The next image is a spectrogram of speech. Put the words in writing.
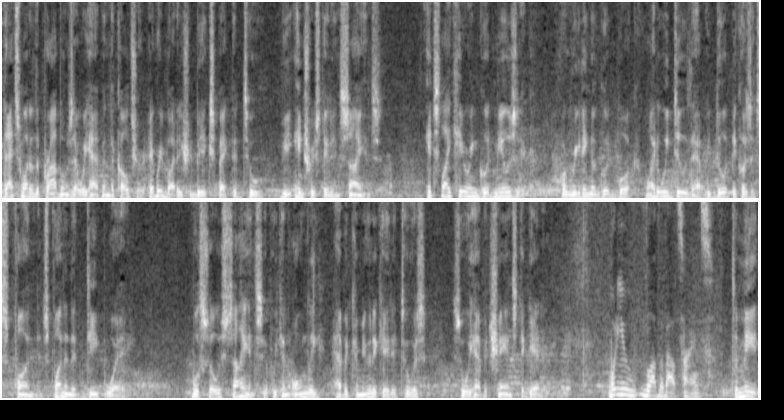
That's one of the problems that we have in the culture. Everybody should be expected to be interested in science. It's like hearing good music or reading a good book. Why do we do that? We do it because it's fun. It's fun in a deep way. Well, so is science if we can only have it communicated to us so we have a chance to get it. What do you love about science? To me,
